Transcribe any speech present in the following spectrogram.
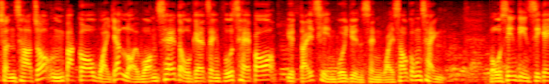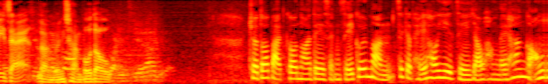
巡查咗五百個唯一來往車道嘅政府斜坡，月底前會完成維修工程。無線電視記者梁永祥報導。再多八個內地城市居民即日起可以自由行嚟香港。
